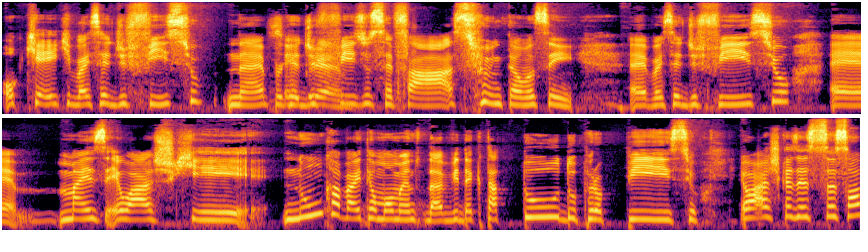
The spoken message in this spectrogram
ok, que vai ser difícil, né? Porque Sempre é é. difícil ser fácil, então assim, é, vai ser difícil. é, mas eu acho que nunca vai ter um momento da vida que tá tudo propício. Eu acho que às vezes você só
